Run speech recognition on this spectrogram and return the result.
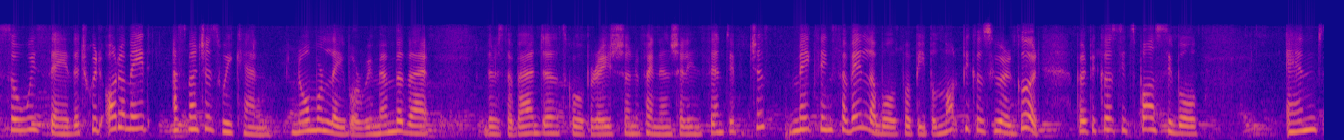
So we say that we'd automate as much as we can. No more labor. Remember that there's abundance, cooperation, financial incentive. Just make things available for people, not because we are good, but because it's possible and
